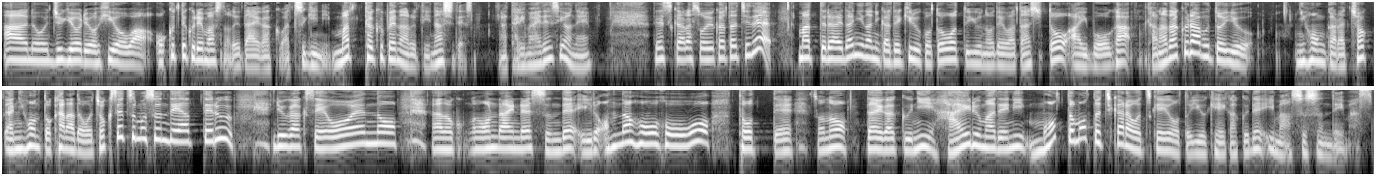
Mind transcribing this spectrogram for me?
あの授業料費用は送ってくれますので大学は次に。全くペナルティなしです。当たり前ですよね。ですからそういう形で待ってる間に何かできることをというので私と相棒がカナダクラブという日本からちょ日本とカナダを直接結んでやってる留学生応援のあのオンラインレッスンでいろんな方法をとってその大学に入るまでにもっともっと力をつけようという計画で今進んでいます。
